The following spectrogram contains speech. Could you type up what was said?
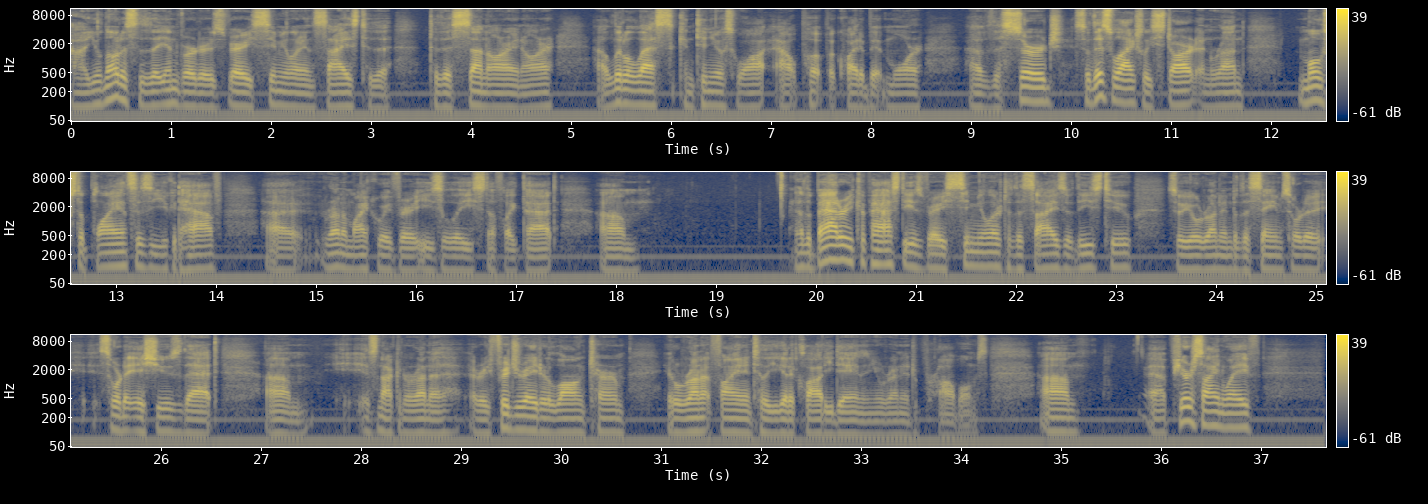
uh, you'll notice that the inverter is very similar in size to the to this SunRNR. A little less continuous watt output but quite a bit more of the surge. So this will actually start and run most appliances that you could have. Uh, run a microwave very easily, stuff like that. Um, now the battery capacity is very similar to the size of these two, so you'll run into the same sort of sort of issues that um, it's not going to run a, a refrigerator long term. It'll run it fine until you get a cloudy day, and then you'll run into problems. Um, pure sine wave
